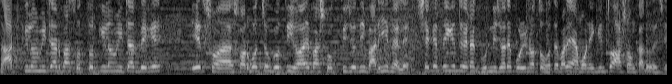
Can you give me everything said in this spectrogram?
ষাট কিলোমিটার বা সত্তর কিলোমিটার বেগে এর সর্বোচ্চ গতি হয় বা শক্তি যদি বাড়িয়ে ফেলে, সেক্ষেত্রে কিন্তু এটা ঘূর্ণিঝড়ে পরিণত হতে পারে, এমনই কিন্তু আশঙ্কা রয়েছে।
